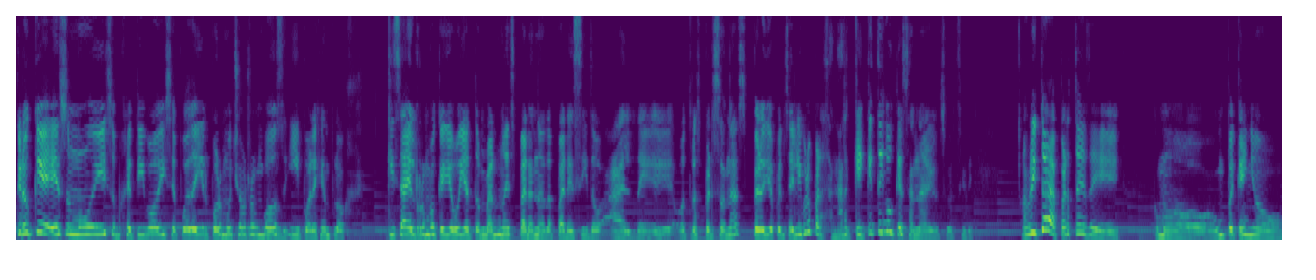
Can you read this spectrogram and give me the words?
creo que es muy subjetivo y se puede ir por muchos rumbos y por ejemplo, quizá el rumbo que yo voy a tomar no es para nada parecido al de otras personas, pero yo pensé, libro para sanar qué, qué tengo que sanar, O sea, así de- Ahorita aparte de como un pequeño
